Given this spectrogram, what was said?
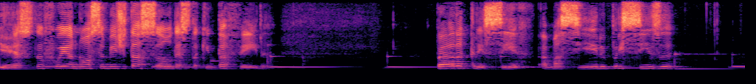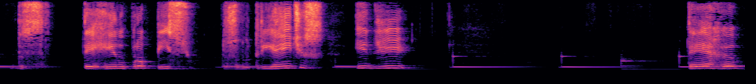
E esta foi a nossa meditação desta quinta-feira. Para crescer, a macieira precisa do terreno propício, dos nutrientes e de terra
